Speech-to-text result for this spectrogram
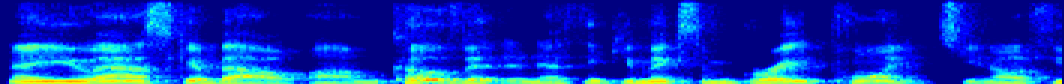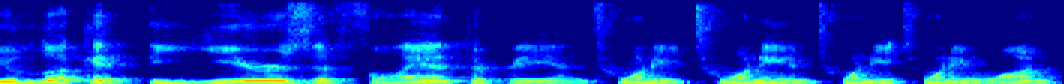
Now, you ask about um, COVID, and I think you make some great points. You know, if you look at the years of philanthropy in 2020 and 2021,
